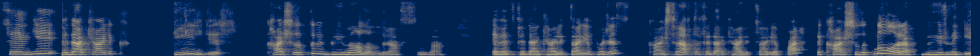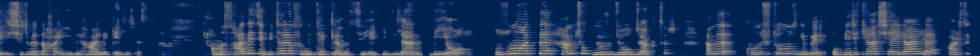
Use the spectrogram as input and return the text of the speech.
Sevgi fedakarlık değildir. Karşılıklı bir büyüme alanıdır aslında. Evet fedakarlıklar yaparız. Karşı taraf da fedakarlıklar yapar ve karşılıklı olarak büyür ve gelişir ve daha iyi bir hale geliriz. Ama sadece bir tarafın iteklemesiyle gidilen bir yol uzun vadede hem çok yorucu olacaktır hem de konuştuğumuz gibi o biriken şeylerle artık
